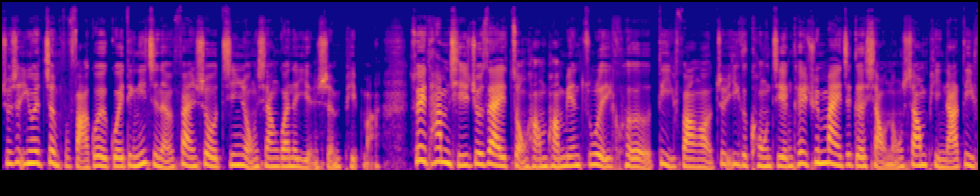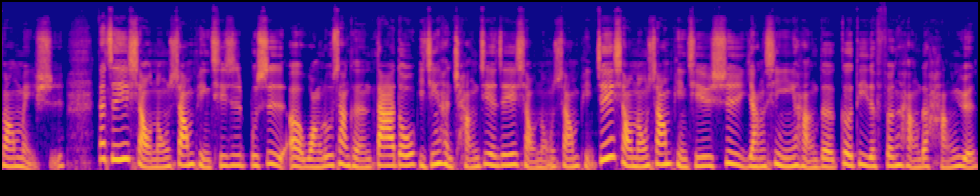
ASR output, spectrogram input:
就是因为政府法规的规定，你只能贩售金融相关的衍生品嘛，所以他们其实就在总行旁边租了一个地方啊，就一个空间，可以去卖这个小农商品啊、地方美食。那这些小农商品其实不是呃网络上可能大家都已经很常见的这些小农商品，这些小农商品其实是阳信银行的各地的分行的行员，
